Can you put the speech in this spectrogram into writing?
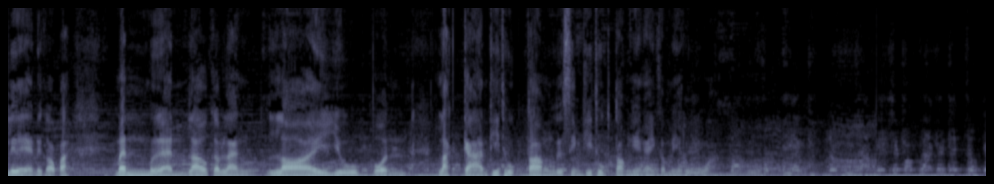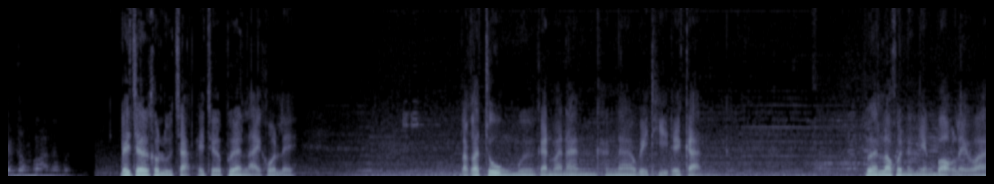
เรื่อยๆนึกออกปะมันเหมือนเรากำลังลอยอยู่บนหลักการที่ถูกต้องหรือสิ่งที่ถูกต้องยังไงก็ไม่รู้ได้เจอคนรู้จักได้เจอเพื่อนหลายคนเลย แล้วก็จูงมือกันมานั่งข้างหน้าเวทีด้วยกัน พื่อนเราคนหนึ่งยังบอกเลยว่า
